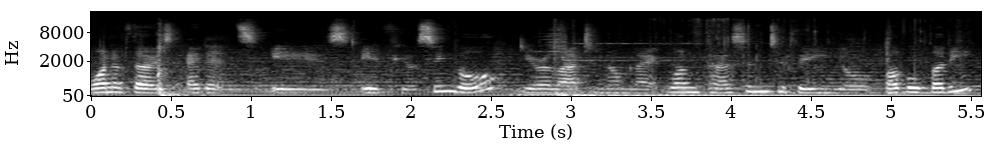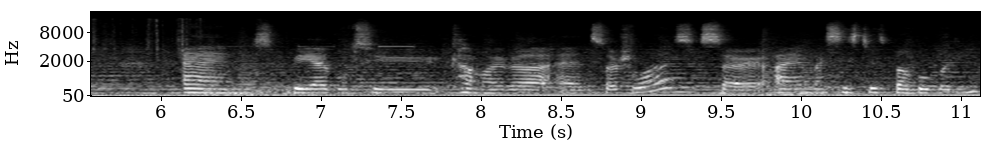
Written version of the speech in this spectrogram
One of those edits is if you're single, you're allowed to nominate one person to be your bubble buddy and be able to come over and socialise. So I am my sister's bubble buddy.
